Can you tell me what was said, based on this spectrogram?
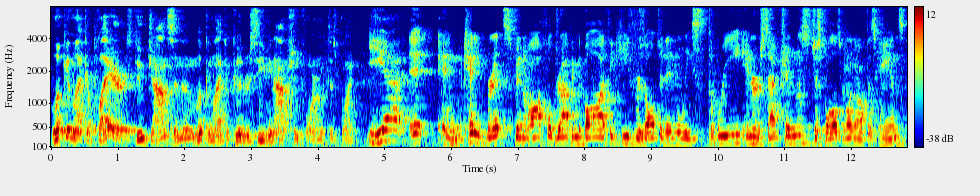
looking like a player is Duke Johnson, and looking like a good receiving option for him at this point. Yeah, it, and Kenny Britt's been awful dropping the ball. I think he's resulted in at least three interceptions, just balls going off his hands.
